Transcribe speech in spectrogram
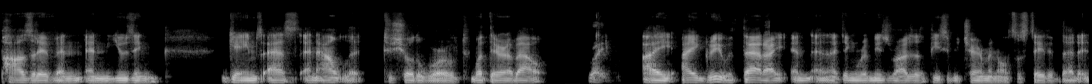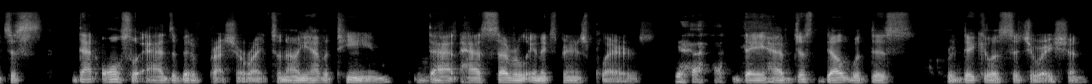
positive and and using games as an outlet to show the world what they're about. Right. I I agree with that. I and and I think Ramiz Raja, the PCB chairman, also stated that it's just that also adds a bit of pressure, right? So now you have a team mm. that has several inexperienced players. Yeah. They have just dealt with this ridiculous situation,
